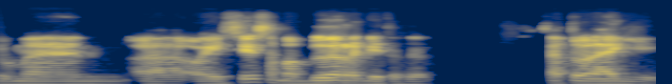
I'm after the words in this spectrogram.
cuman eh, Oasis sama Blur gitu, satu lagi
